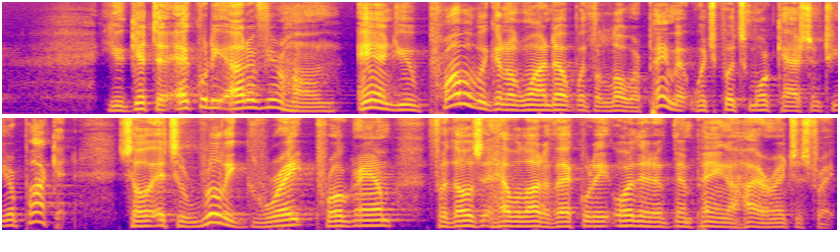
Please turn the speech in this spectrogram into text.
you get the equity out of your home, and you're probably going to wind up with a lower payment, which puts more cash into your pocket. So it's a really great program for those that have a lot of equity or that have been paying a higher interest rate.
